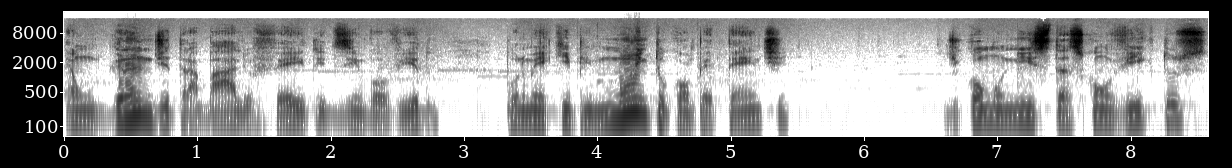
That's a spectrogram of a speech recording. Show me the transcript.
é um grande trabalho feito e desenvolvido por uma equipe muito competente de comunistas convictos,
